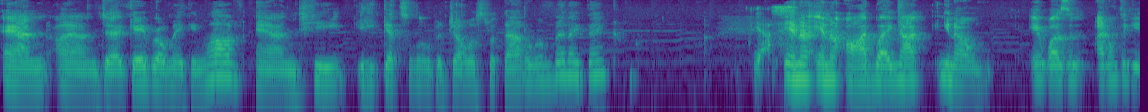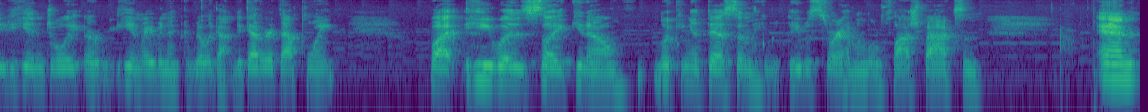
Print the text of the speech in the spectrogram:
and and uh, Gabriel making love, and he he gets a little bit jealous with that a little bit, I think. Yes. In a in an odd way, not you know, it wasn't. I don't think he, he and Julie or he and Raven had really gotten together at that point, but he was like you know looking at this, and he he was sort of having little flashbacks and and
